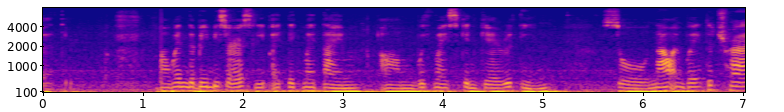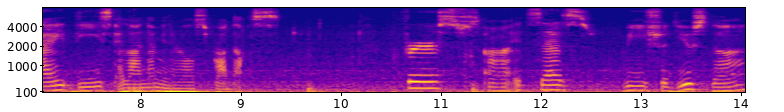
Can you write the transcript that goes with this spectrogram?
better. Uh, when the babies are asleep, I take my time um, with my skincare routine. So now I'm going to try these Elana Minerals products. First, uh, it says we should use the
